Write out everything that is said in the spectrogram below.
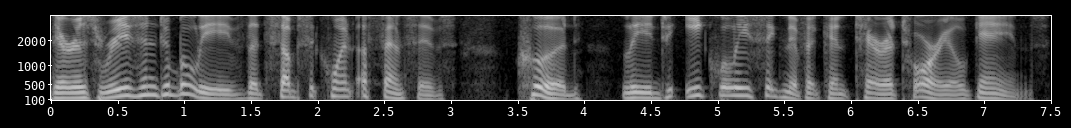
there is reason to believe that subsequent offensives could lead to equally significant territorial gains.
